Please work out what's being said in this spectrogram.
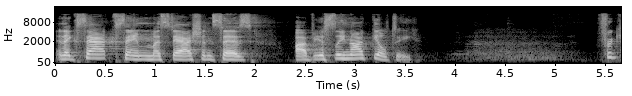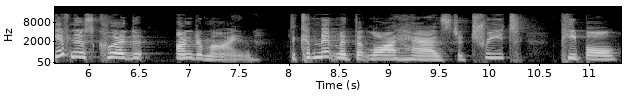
an exact same mustache, and says, obviously not guilty. Forgiveness could undermine the commitment that law has to treat people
